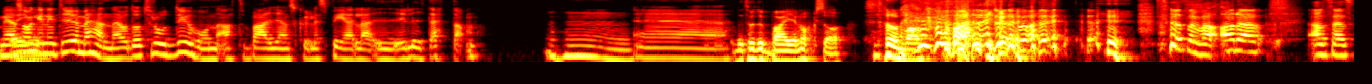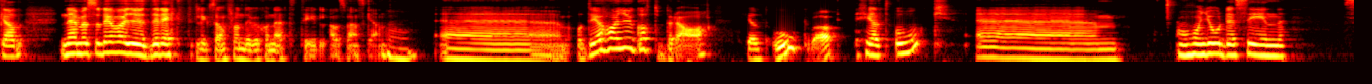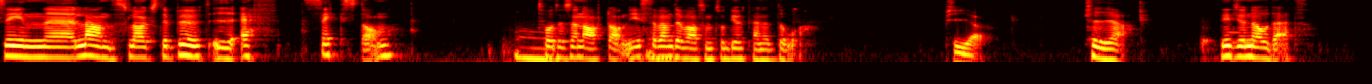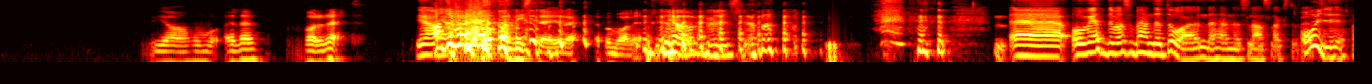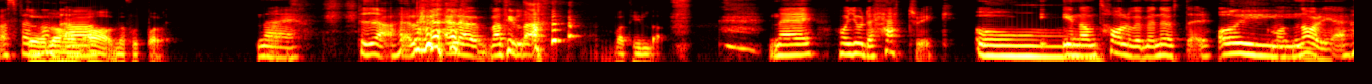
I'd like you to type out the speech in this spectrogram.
Men jag såg en intervju med henne och då trodde ju hon att Bayern skulle spela i elitettan. Mhm. Eh, Det trodde Bayern också. Så de bara så så, bara, ja då, allsvenskan. Nej men så det var ju direkt liksom från division 1 till allsvenskan. Eh, och det har ju gått bra. Helt ok va? Helt ok. Eh, och hon gjorde sin, sin eh, landslagsdebut i F16 2018. Gissa vem det var som tog ut henne då? Pia. Pia. Did you know that? Ja hon var, eller var det rätt? Ja, det var det. Man visste jag ju det uppenbarligen. Ja, bevisligen. Eh, och vet ni vad som hände då under hennes landslagsdebut? Oj, vad Då la spännande. hon av med fotboll. Nej. Pia, eller, eller Matilda. Matilda. Nej, hon gjorde hattrick Oh. inom 12 minuter Oj. mot Norge.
